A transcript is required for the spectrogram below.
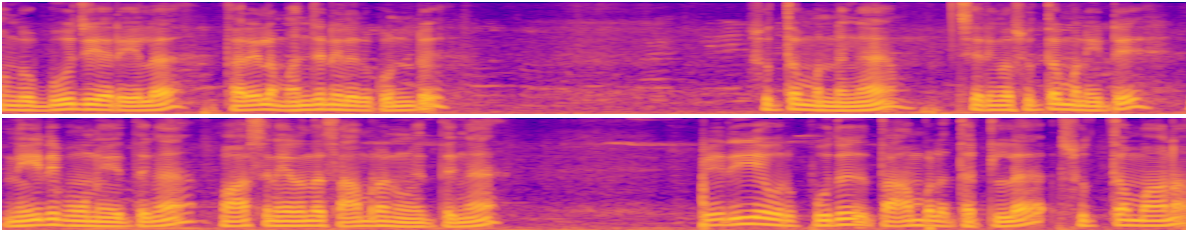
உங்கள் பூஜை அறையில் தரையில் மஞ்சள் நீர் கொண்டு சுத்தம் பண்ணுங்க. சரிங்களா? சுத்தம் பண்ணிவிட்டு நீதி மூணு ஏற்றுங்க வாசனை நிறைந்த சாம்பிராணி ஏற்றுங்க பெரிய ஒரு புது தாம்பழத்தட்டில் சுத்தமான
